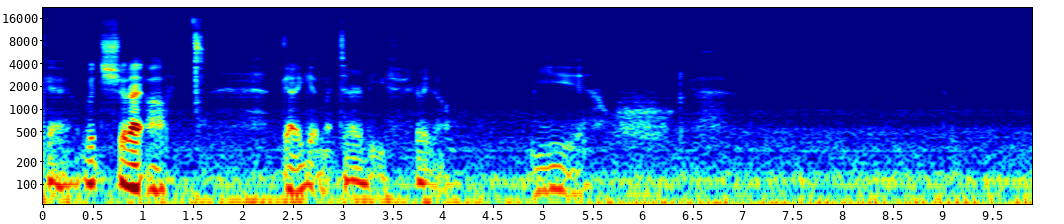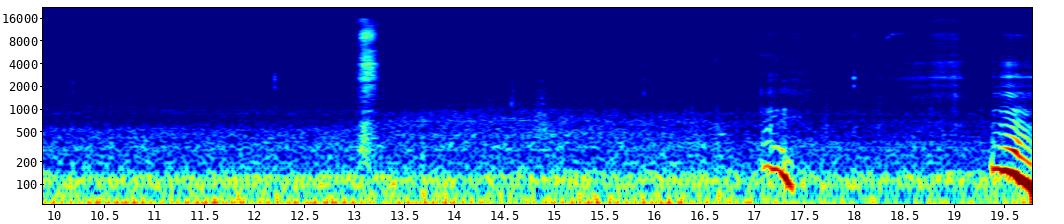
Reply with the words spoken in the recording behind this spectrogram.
Okay, which should I? Uh, gotta get my teri beef. Here we go. Yeah. 嗯。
